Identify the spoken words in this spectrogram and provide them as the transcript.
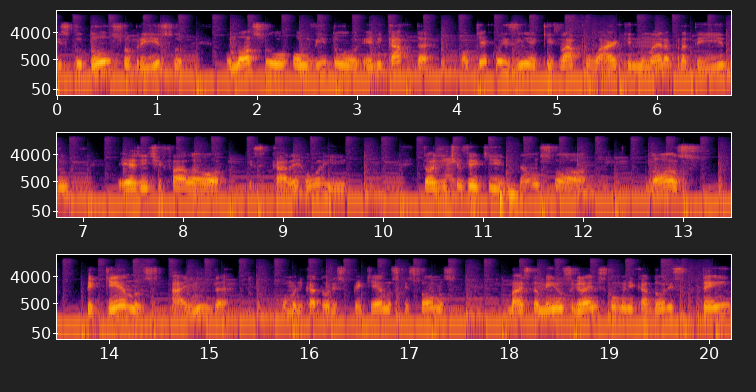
estudou sobre isso, o nosso ouvido ele capta qualquer coisinha que vá pro ar que não era para ter ido e a gente fala, ó, esse cara errou aí. Então a gente é. vê que não só nós, pequenos ainda, comunicadores pequenos que somos, mas também os grandes comunicadores têm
